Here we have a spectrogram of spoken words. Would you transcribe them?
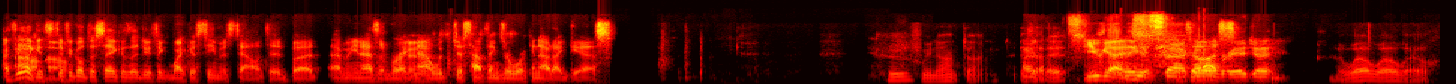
I feel I like it's know. difficult to say because I do think Micah's team is talented, but I mean, as of right Yeah. now, with just how things are working out, I guess. Who have we not done? Is I- that it? It's you I guys. think it's Sacco It's us. over AJ. Well, well, well.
